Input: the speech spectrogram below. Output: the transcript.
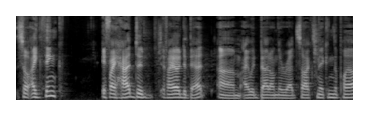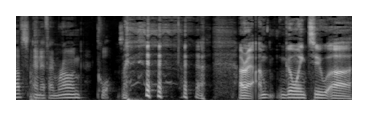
so I think if I had to if I had to bet, um, I would bet on the Red Sox making the playoffs, and if I'm wrong, cool. All right, I'm going to. Uh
